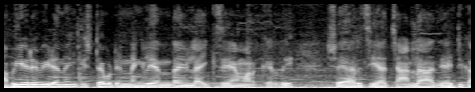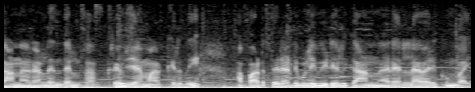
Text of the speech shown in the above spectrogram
അപ്പോൾ ഈ ഒരു വീഡിയോ നിങ്ങൾക്ക് ഇഷ്ടപ്പെട്ടിട്ടുണ്ടെങ്കിൽ എന്തായാലും ലൈക്ക് ചെയ്യാൻ മറക്കരുത്. ഷെയർ ചെയ്യുക ചാനൽ ആദ്യമായിട്ട് കാണുന്നവരാണെങ്കിൽ എന്തായാലും സബ്സ്ക്രൈബ് ചെയ്യാൻ മറക്കരുത്. അപ്പോൾ അടുത്തൊരു അടിപൊളി വീഡിയോയിൽ കാണുന്നവരെല്ലാവർക്കും ബൈ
